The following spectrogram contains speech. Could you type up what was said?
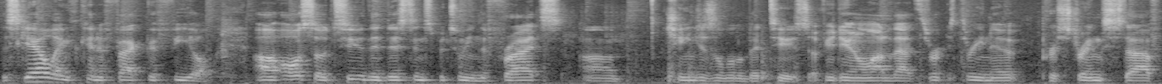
the scale length can affect the feel. Uh, also, too, the distance between the frets um, changes a little bit too. So if you're doing a lot of that th three note per string stuff,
